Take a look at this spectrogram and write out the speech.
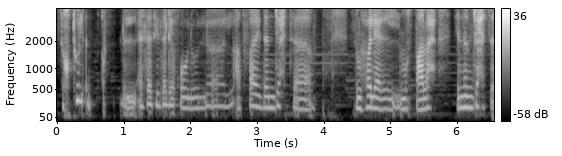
surtout الأساتذة اللي يقولوا الأطفال إذا نجحت سمحوا لي على المصطلح إذا نجحت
